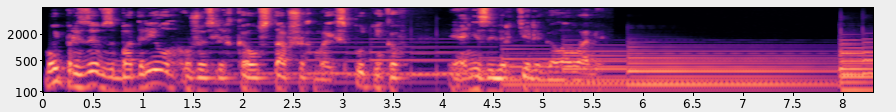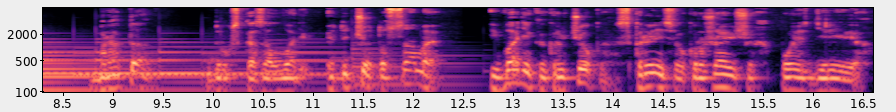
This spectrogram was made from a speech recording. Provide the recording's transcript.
Мой призыв взбодрил уже слегка уставших моих спутников, и они завертели головами. Вдруг сказал Вадик, – «это что, то самое?» И Вадик и Крючок скрылись в окружающих поезд деревьях.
